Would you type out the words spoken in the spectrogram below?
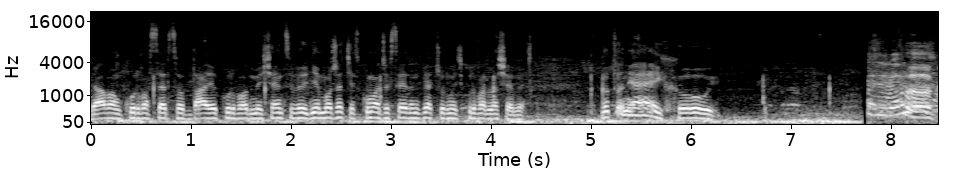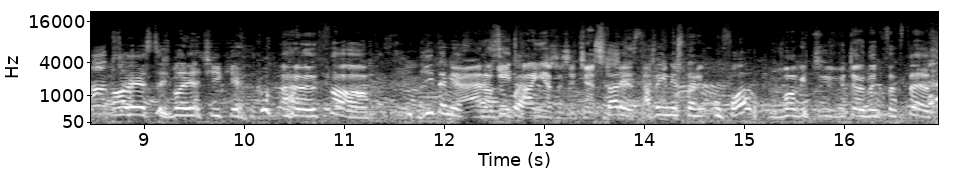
Ja wam kurwa serce oddaję kurwa od miesięcy, wy nie możecie skumać, że chcę jeden wieczór mieć kurwa dla siebie. No to nie i chuj. Ale jesteś wariacikiem. Ale co? Gitem jest. Nie, no git fajnie, że się cieszysz. Stary, a wyjmiesz ten UFO? Mogę ci wyciągnąć co chcesz.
